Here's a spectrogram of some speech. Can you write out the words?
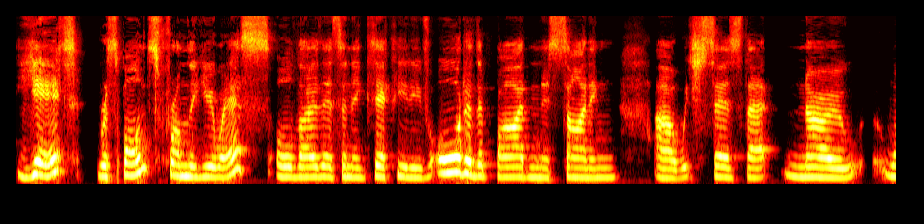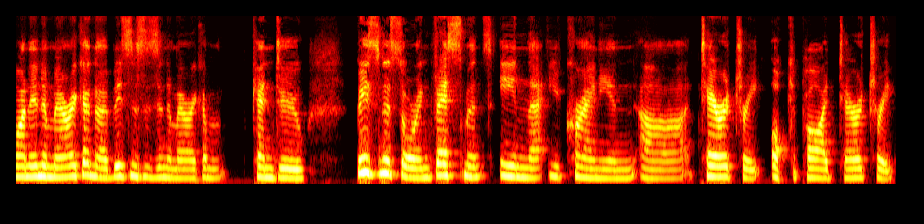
yet response from the US, although there's an executive order that Biden is signing, uh, which says that no one in America, no businesses in America can do business or investments in that Ukrainian uh, territory, occupied territory.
